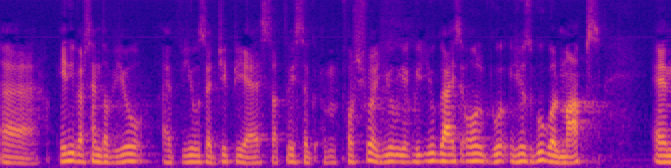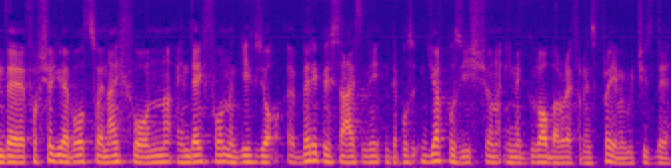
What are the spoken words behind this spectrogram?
uh, of you have used a GPS. At least uh, for sure you you guys all go use Google Maps, and uh, for sure you have also an iPhone, and the iPhone gives you very precisely pos your position in a global reference frame, which is the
